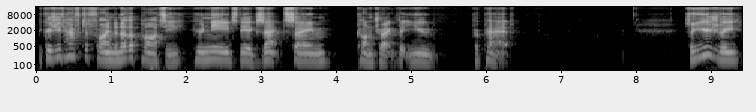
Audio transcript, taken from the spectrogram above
because you'd have to find another party who needs the exact same contract that you prepared. So, usually,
